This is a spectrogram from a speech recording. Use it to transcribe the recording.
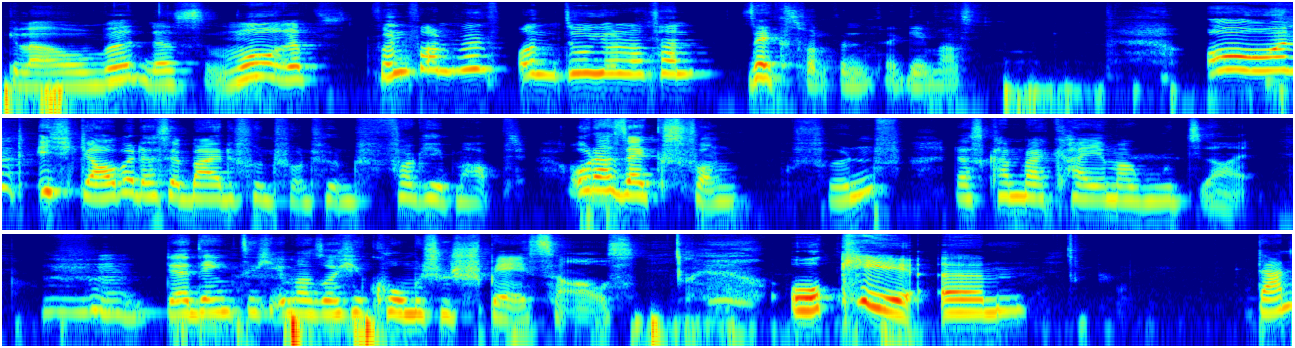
glaube, dass Moritz 5 von 5 und du, Jonathan, 6 von 5 vergeben hast. Und ich glaube, dass ihr beide 5 von 5 vergeben habt. Oder 6 von 5. Das kann bei Kai immer gut sein. Der denkt sich immer solche komischen Späße aus. Okay, ähm, dann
